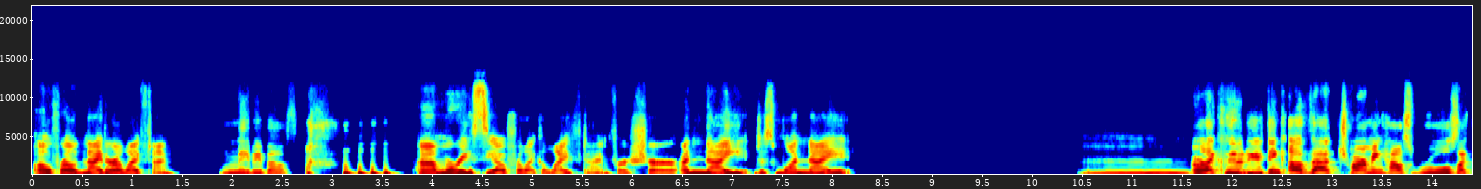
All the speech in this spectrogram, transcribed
oh, for a night or a lifetime. Maybe both. Uh, Mauricio for like a lifetime for sure. A night, just one night. Mm, or like, who do you think of that charming house rules? Like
